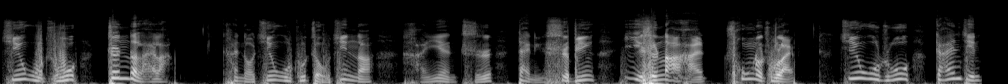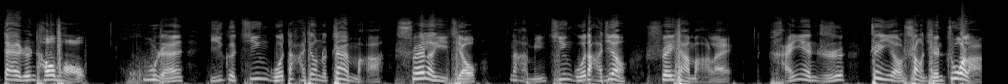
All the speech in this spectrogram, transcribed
金兀术真的来了。看到金兀术走近呢，韩彦直带领士兵一声呐喊，冲了出来。金兀术赶紧带人逃跑。忽然，一个金国大将的战马摔了一跤。那名金国大将摔下马来，韩彦直正要上前捉拿，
